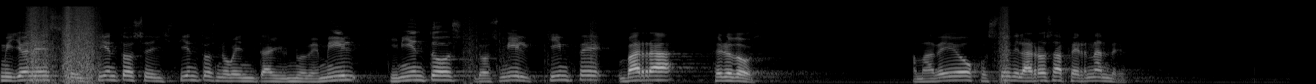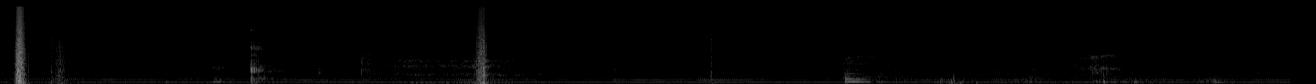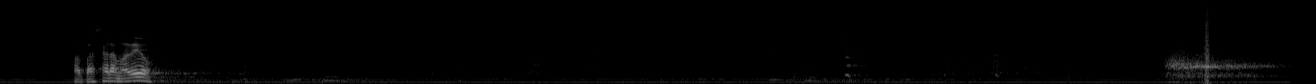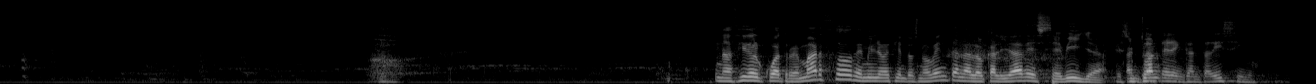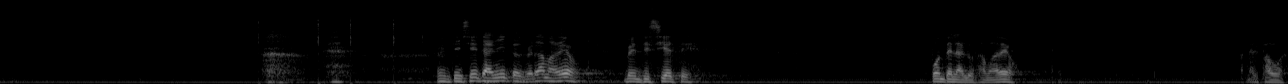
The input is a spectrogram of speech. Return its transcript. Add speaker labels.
Speaker 1: millones seiscientos seiscientos noventa y nueve mil quinientos dos mil quince barra cero dos. Amadeo José de la Rosa Fernández. ¿Va a pasar Amadeo? Nacido el 4 de marzo de 1990 en la localidad de Sevilla.
Speaker 2: Es un
Speaker 1: Actual-
Speaker 2: placer, encantadísimo.
Speaker 1: 27 añitos, ¿verdad, Amadeo?
Speaker 2: 27.
Speaker 1: Ponte en la luz, Amadeo. Hazme el favor.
